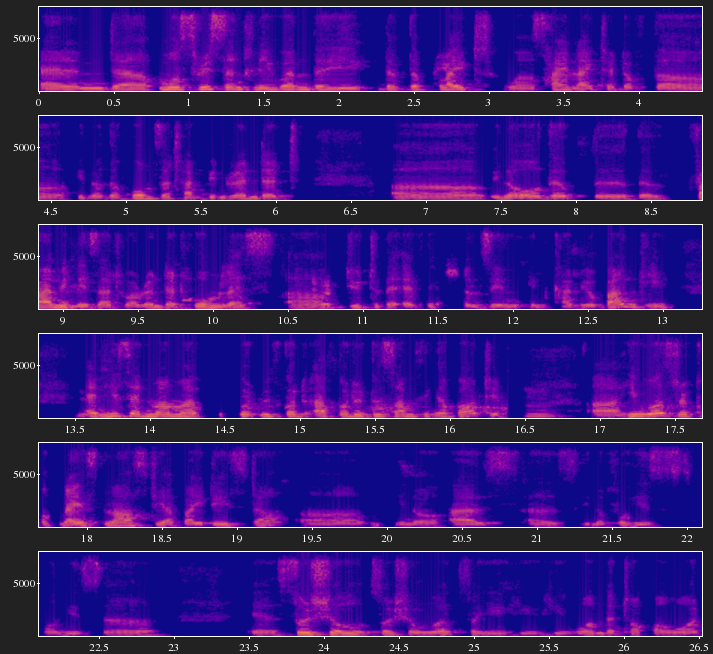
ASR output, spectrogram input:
and uh, most recently when the, the the plight was highlighted of the you know the homes that had been rendered uh, you know or the, the the families that were rendered homeless uh, Yeah. due to the evictions in in Kariobangi And he said, Mama, we've got, we've got, I've got to do something about it. Mm. Uh, he was recognized last year by Daystar, uh, you know, as, as, you know, for his, for his, uh, uh, social social work. So he, he he won the top award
